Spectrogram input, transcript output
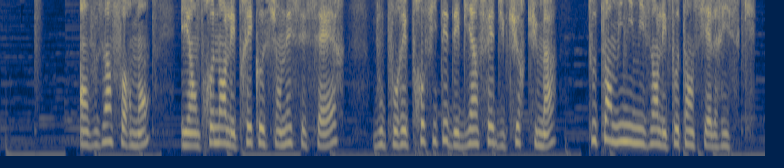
En vous informant, et en prenant les précautions nécessaires, vous pourrez profiter des bienfaits du curcuma, tout en minimisant les potentiels risques.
